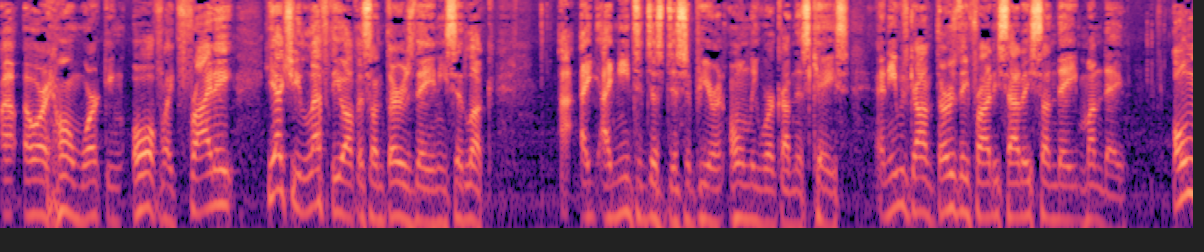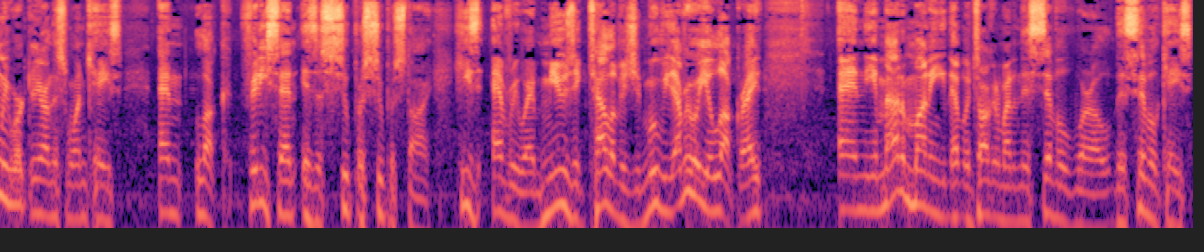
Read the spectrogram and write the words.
uh, or at home working all like Friday. He actually left the office on Thursday, and he said, "Look." I, I need to just disappear and only work on this case. And he was gone Thursday, Friday, Saturday, Sunday, Monday, only working on this one case. And look, 50 Cent is a super superstar. He's everywhere music, television, movies, everywhere you look, right? And the amount of money that we're talking about in this civil world, this civil case,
